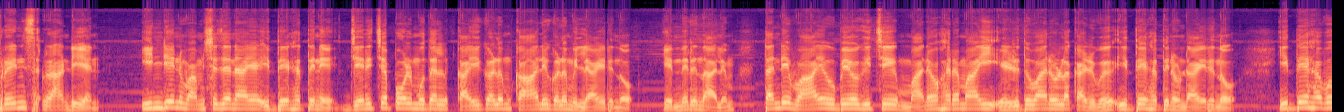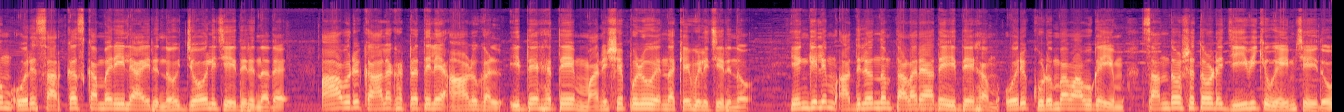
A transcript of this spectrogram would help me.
പ്രിൻസ് റാണ്ടിയൻ ഇന്ത്യൻ വംശജനായ ഇദ്ദേഹത്തിന് ജനിച്ചപ്പോൾ മുതൽ കൈകളും കാലുകളും ഇല്ലായിരുന്നു. എന്നിരുന്നാലും തന്റെ വായ ഉപയോഗിച്ച് മനോഹരമായി എഴുതുവാനുള്ള കഴിവ് ഇദ്ദേഹത്തിനുണ്ടായിരുന്നു. ഇദ്ദേഹവും ഒരു സർക്കസ് കമ്പനിയിലായിരുന്നു ജോലി ചെയ്തിരുന്നത്. ആ ഒരു കാലഘട്ടത്തിലെ ആളുകൾ ഇദ്ദേഹത്തെ മനുഷ്യപ്പുഴു എന്നൊക്കെ വിളിച്ചിരുന്നു. എങ്കിലും അതിലൊന്നും തളരാതെ ഇദ്ദേഹം ഒരു കുടുംബമാവുകയും സന്തോഷത്തോടെ ജീവിക്കുകയും ചെയ്തു.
